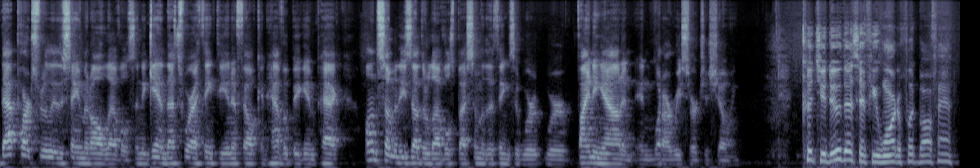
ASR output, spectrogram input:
that part's really the same at all levels. And again, that's where I think the NFL can have a big impact on some of these other levels by some of the things that we're, we're finding out and, and what our research is showing. Could you do this if you weren't a football fan?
